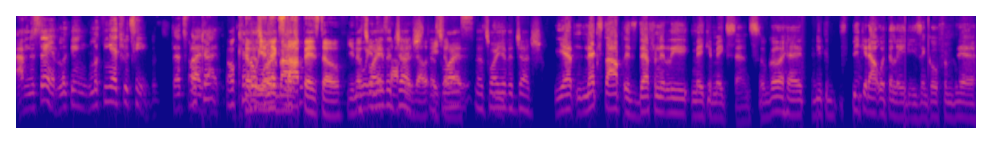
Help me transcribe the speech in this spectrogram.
I'm just saying, looking looking at your team. That's what Okay, I, okay. So Don't your next stop is, though. You know that's why you're the stop is, judge. though, That's why. That's why you're the judge. Yep. Next stop is definitely make it make sense. So go ahead. You can speak it out with the ladies and go from there.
